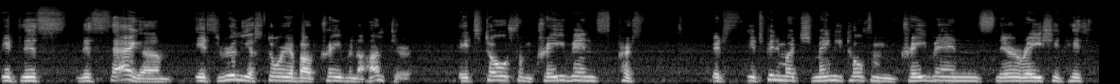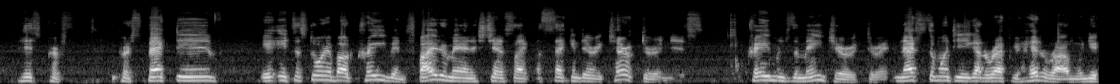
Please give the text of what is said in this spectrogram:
it this this saga. It's really a story about Kraven the Hunter. It's told from Kraven's pers- it's it's pretty much mainly told from Kraven's narration, his his pers- perspective, it, it's a story about Kraven. Spider-Man is just like a secondary character in this. Kraven's the main character, and that's the one thing you got to wrap your head around when you,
